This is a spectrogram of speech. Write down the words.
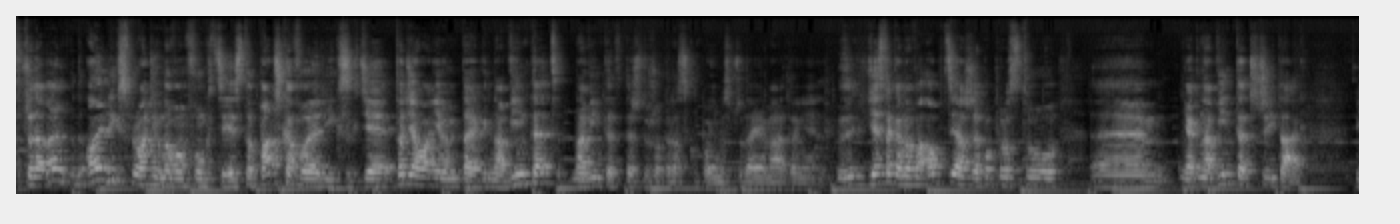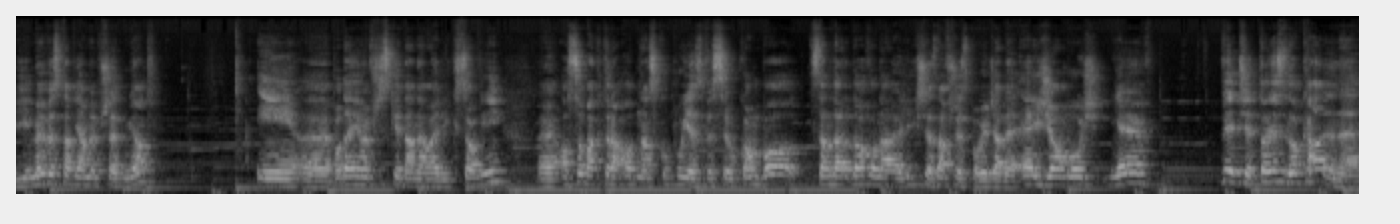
Sprzedawałem, OLX wprowadził nową funkcję, jest to paczka w OLX, gdzie to działa, nie wiem, tak jak na Vinted, na Vinted też dużo teraz kupujemy, sprzedajemy, ale to nie. Jest taka nowa opcja, że po prostu jak na Vinted, czyli tak, i my wystawiamy przedmiot i e, podajemy wszystkie dane o Elixowi. E, Osoba, która od nas kupuje z wysyłką, bo standardowo na Elixie zawsze jest powiedziane Ej ziomuś, nie wiecie, to jest lokalne,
